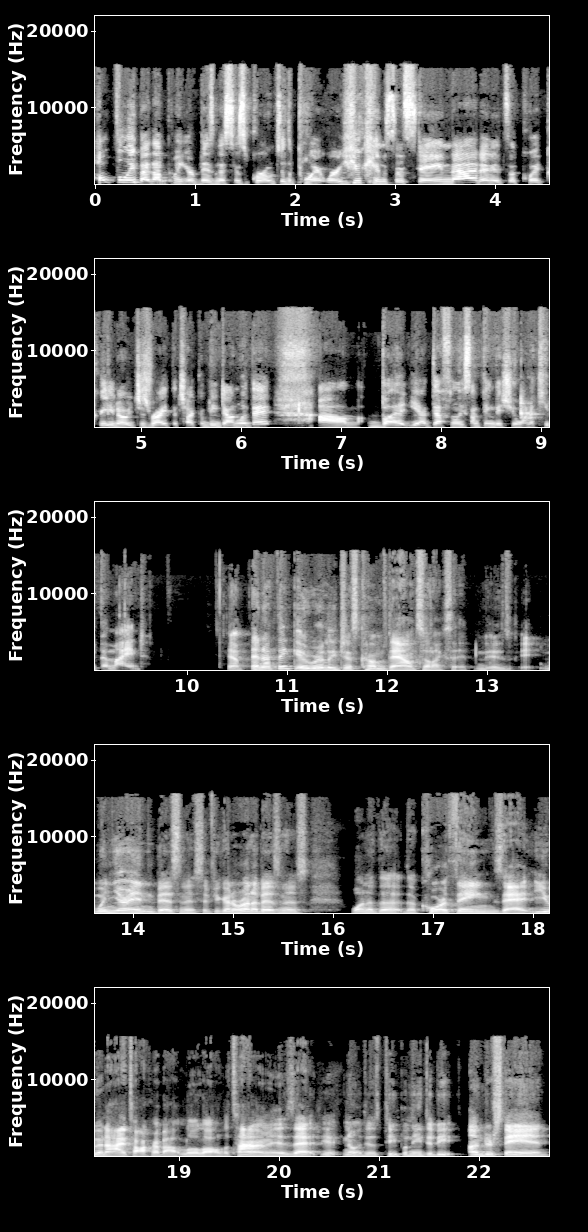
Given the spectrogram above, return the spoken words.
Hopefully, by that point, your business has grown to the point where you can sustain that, and it's a quick, you know, just write the check and be done with it. Um, but yeah, definitely something that you want to keep in mind. Yeah, and I think it really just comes down to, like I said, is when you're in business, if you're going to run a business, one of the the core things that you and I talk about, Lil, all the time is that you know just people need to be understand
